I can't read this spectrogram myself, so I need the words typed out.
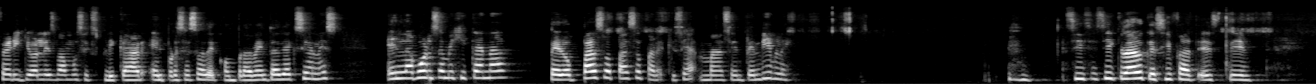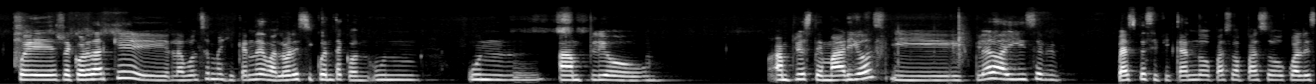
Fer y yo les vamos a explicar el proceso de compraventa de acciones en la bolsa mexicana, pero paso a paso para que sea más entendible. Sí, sí, sí, claro que sí, Fat. Este, pues recordar que la Bolsa Mexicana de Valores sí cuenta con un, un amplio amplios temarios y claro, ahí se va especificando paso a paso cuáles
